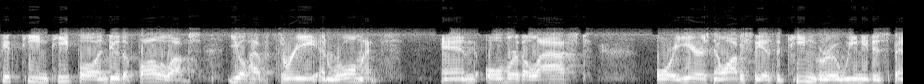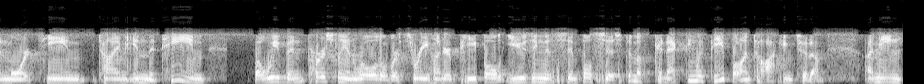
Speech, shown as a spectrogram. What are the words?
15 people and do the follow-ups, you'll have three enrollments. And over the last four years, now obviously as the team grew, we needed to spend more team time in the team, but we've been personally enrolled over 300 people using this simple system of connecting with people and talking to them. I mean,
